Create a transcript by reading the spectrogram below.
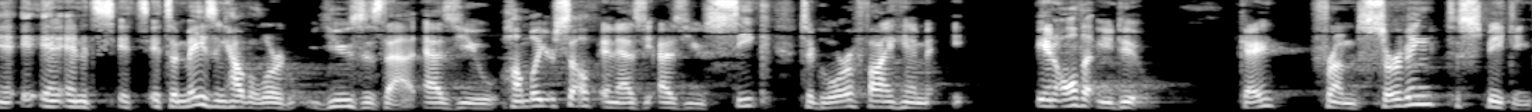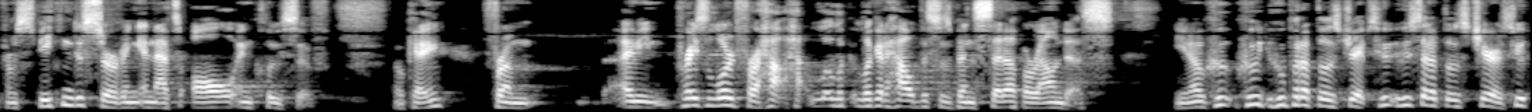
and it's it's it's amazing how the Lord uses that as you humble yourself and as as you seek to glorify Him in all that you do. Okay? From serving to speaking, from speaking to serving, and that's all inclusive. Okay? From, I mean, praise the Lord for how, how look, look at how this has been set up around us. You know, who, who, who put up those drapes? Who, who set up those chairs? Who,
